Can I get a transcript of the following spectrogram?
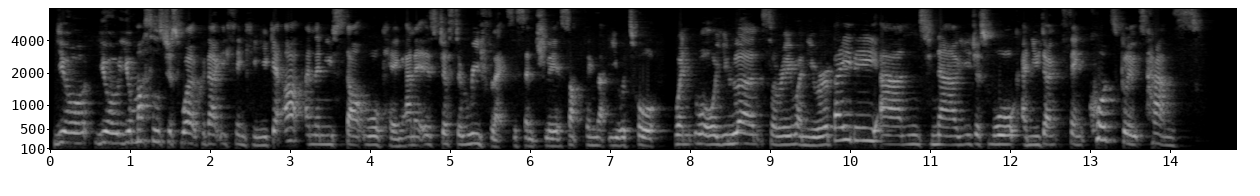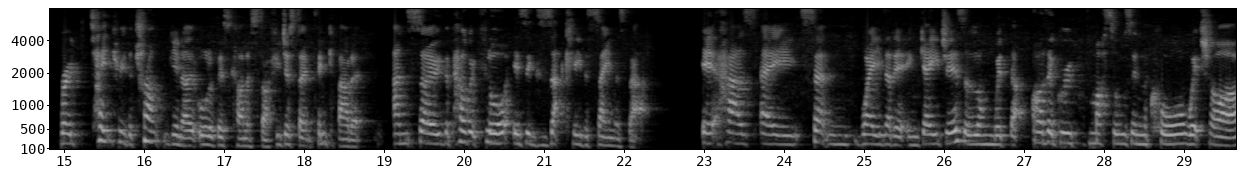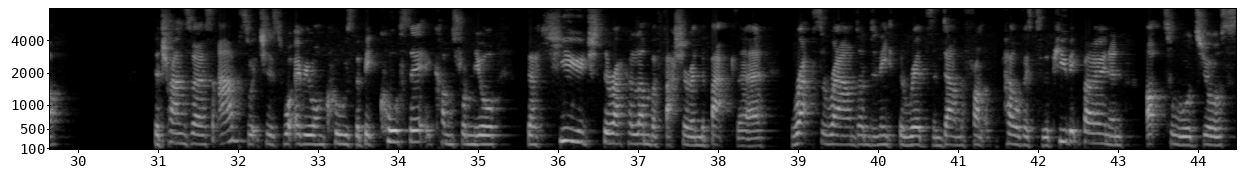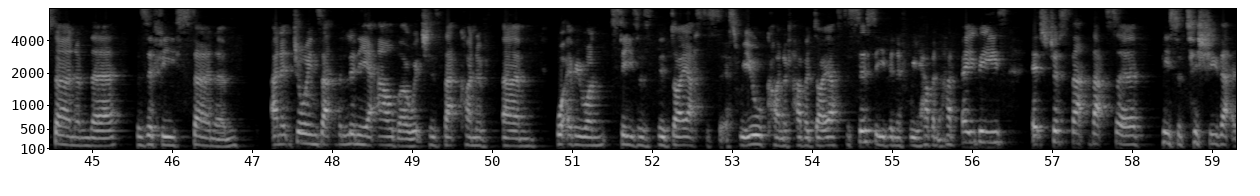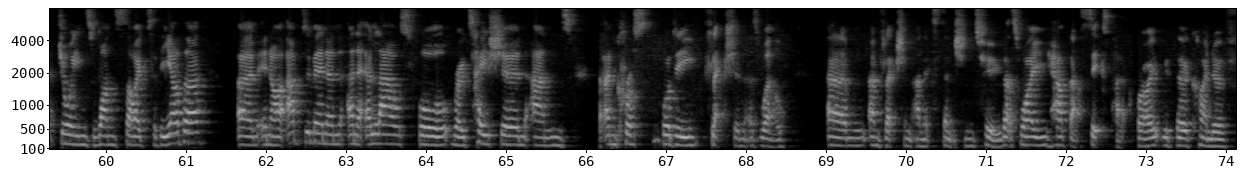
your your your muscles just work without you thinking. You get up and then you start walking, and it is just a reflex. Essentially, it's something that you were taught when, or you learned, sorry, when you were a baby, and now you just walk and you don't think quads, glutes, hands, rotate through the trunk. You know all of this kind of stuff. You just don't think about it, and so the pelvic floor is exactly the same as that. It has a certain way that it engages along with the other group of muscles in the core, which are the transverse abs, which is what everyone calls the big corset. It comes from your the huge thoracolumbar fascia in the back there, wraps around underneath the ribs and down the front of the pelvis to the pubic bone and up towards your sternum there, the zippy sternum. And it joins at the linea alba, which is that kind of um, what everyone sees as the diastasis. We all kind of have a diastasis, even if we haven't had babies. It's just that that's a piece of tissue that joins one side to the other um, in our abdomen, and, and it allows for rotation and and cross body flexion as well, um, and flexion and extension too. That's why you have that six pack, right, with the kind of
